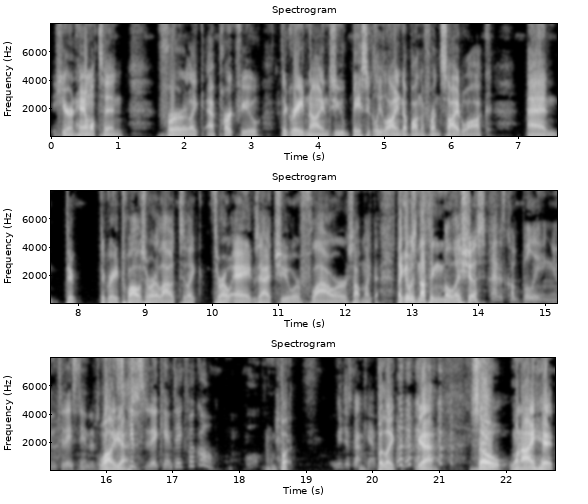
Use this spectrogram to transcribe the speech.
here in Hamilton for like at Parkview, the grade nines, you basically lined up on the front sidewalk, and the the grade twelves were allowed to like throw eggs at you or flour or something like that. Like it was nothing malicious, That is called bullying in today's standards. Well, yes. Kids today can't take fuck all. but We just got canceled. But like, yeah. So when I hit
